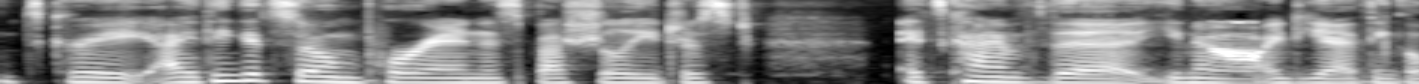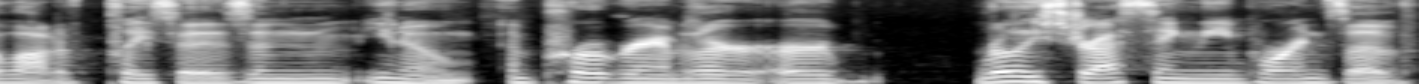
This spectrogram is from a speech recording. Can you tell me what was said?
It's great. I think it's so important, especially just it's kind of the you know idea i think a lot of places and you know and programs are, are really stressing the importance of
